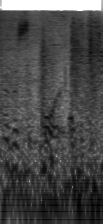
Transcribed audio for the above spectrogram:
for the support.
